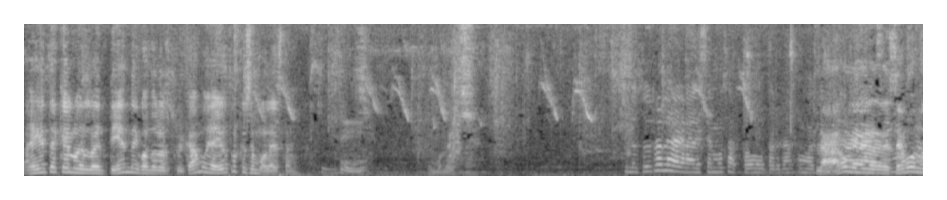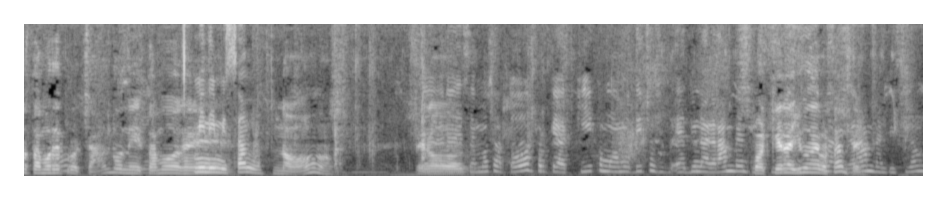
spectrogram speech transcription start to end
Hay gente que lo, lo entiende cuando lo explicamos y hay otros que se molestan. Sí. Se molestan. Y nosotros le agradecemos a todos, ¿verdad? Como Claro, le agradecemos, no estamos todos. reprochando ni estamos... eh, Minimizando. No, Le pero agradecemos a todos porque aquí, como hemos dicho, es de una gran bendición. Cualquier ayuda es una bastante. gran bendición.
